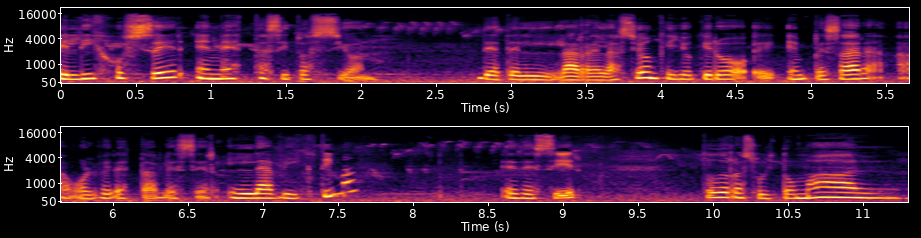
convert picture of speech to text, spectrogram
elijo ser en esta situación? Desde la relación que yo quiero eh, empezar a volver a establecer. La víctima, es decir, todo resultó mal,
